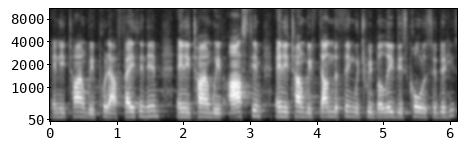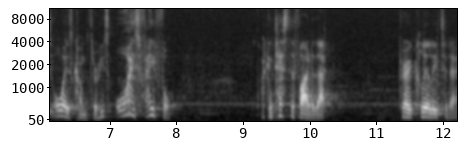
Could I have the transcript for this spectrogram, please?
Anytime we put our faith in Him, anytime we've asked Him, anytime we've done the thing which we believed He's called us to do, He's always come through. He's always faithful. I can testify to that very clearly today.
